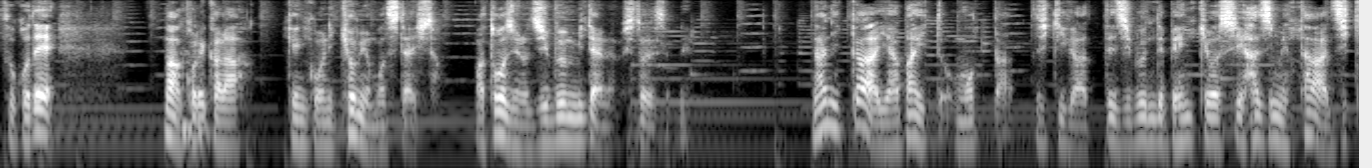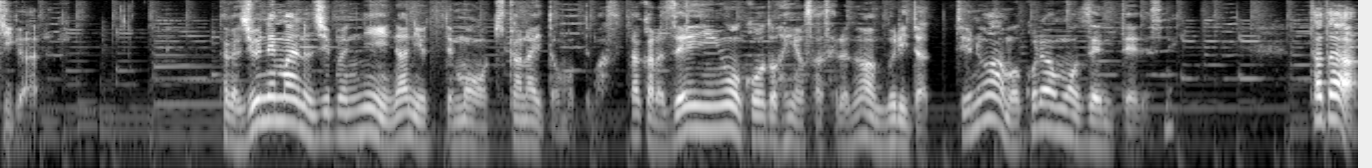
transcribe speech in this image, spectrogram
そこで、まあこれから健康に興味を持ちたい人、まあ、当時の自分みたいな人ですよね。何かやばいと思った時期があって自分で勉強し始めた時期がある。だから10年前の自分に何言っても聞かないと思ってます。だから全員を行動変容させるのは無理だっていうのはもうこれはもう前提ですね。ただ、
